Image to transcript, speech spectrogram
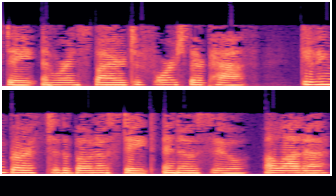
state and were inspired to forge their path, giving birth to the Bono state and Osu, Alata,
